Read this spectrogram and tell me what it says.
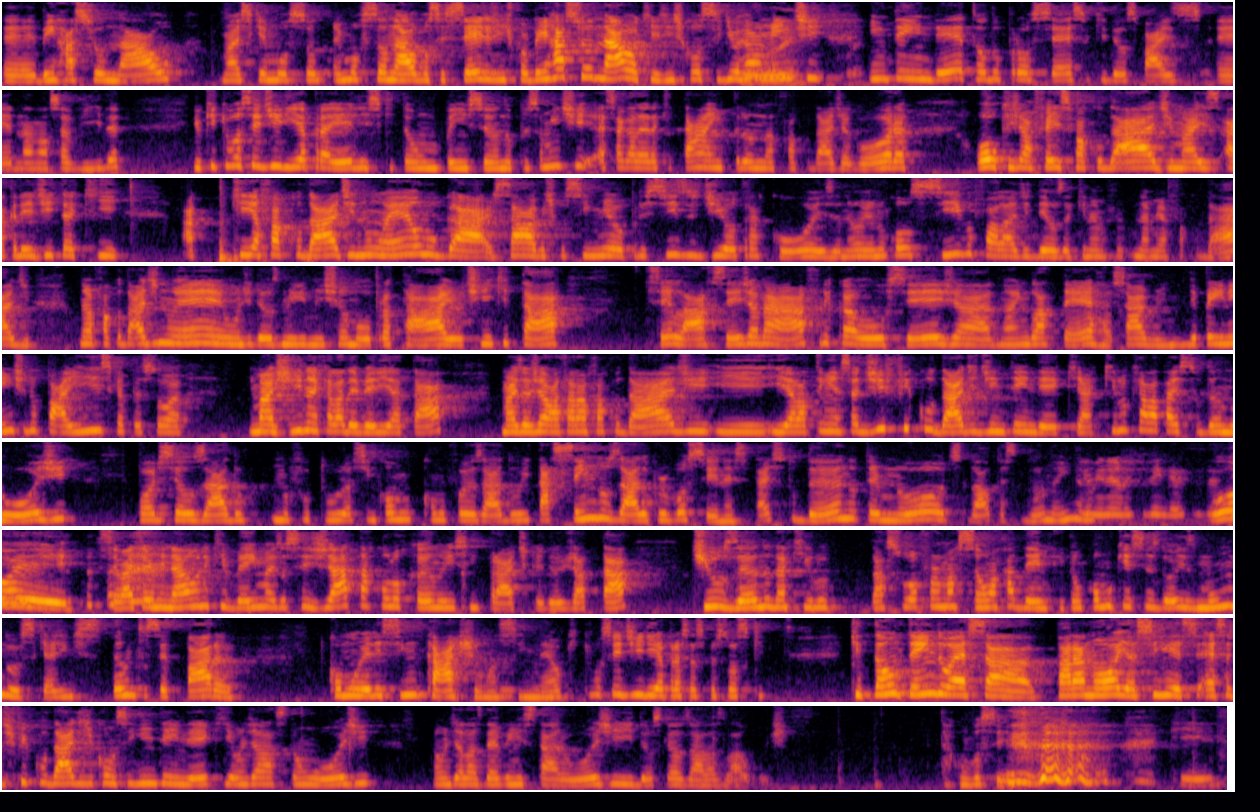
é, bem racional, mais que emocio emocional você seja, a gente foi bem racional aqui, a gente conseguiu Foi, realmente foi. entender todo o processo que Deus faz é, na nossa vida. E o que, que você diria para eles que estão pensando, principalmente essa galera que está entrando na faculdade agora, ou que já fez faculdade, mas acredita que que a faculdade não é o lugar, sabe? Tipo assim, meu, eu preciso de outra coisa, não, eu não consigo falar de Deus aqui na, na minha faculdade. Na faculdade não é onde Deus me, me chamou para estar, eu tinha que estar, sei lá, seja na África ou seja na Inglaterra, sabe? Independente do país que a pessoa imagina que ela deveria estar, mas hoje ela está na faculdade e, e ela tem essa dificuldade de entender que aquilo que ela está estudando hoje pode ser usado no futuro, assim como, como foi usado e está sendo usado por você, né? Você está estudando, terminou de estudar, está estudando ainda, né? Terminando que vem, graças a Deus. Oi! Você vai terminar ano que vem, mas você já está colocando isso em prática, Deus já está te usando naquilo da sua formação acadêmica. Então, como que esses dois mundos que a gente tanto separa, como eles se encaixam, assim, né? O que, que você diria para essas pessoas que que estão tendo essa paranoia, assim, essa dificuldade de conseguir entender que onde elas estão hoje onde elas devem estar hoje e Deus quer usá-las lá hoje. Tá com você. que.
